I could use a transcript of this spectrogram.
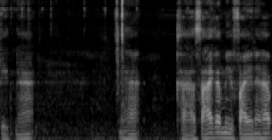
ติดนะฮะนะฮะขาซ้ายก็มีไฟนะครับ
